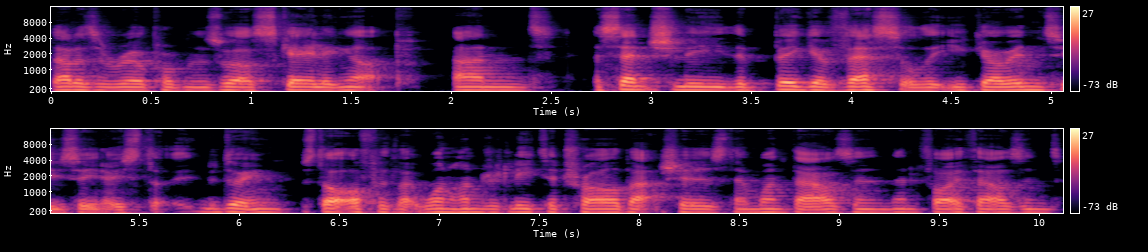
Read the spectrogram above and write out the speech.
that is a real problem as well. Scaling up and essentially the bigger vessel that you go into. So you know, st- doing start off with like 100 liter trial batches, then 1,000, then 5,000.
